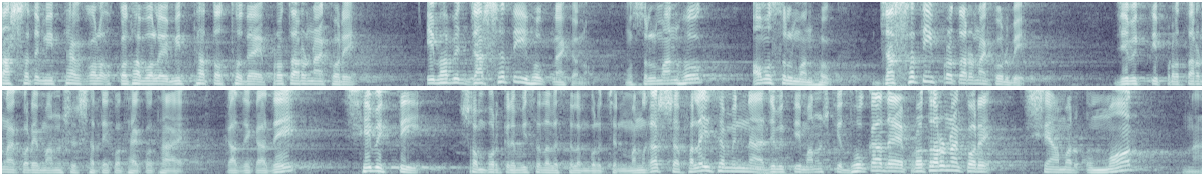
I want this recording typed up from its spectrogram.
তার সাথে মিথ্যা কথা বলে, মিথ্যা তথ্য দেয়, প্রতারণা করে। এভাবে যার সাথেই হোক না কেন, মুসলমান হোক, অমুসলমান হোক, যার সাথেই প্রতারণা করবে, যে ব্যক্তি প্রতারণা করে মানুষের সাথে কথায় কথায়, কাজে কাজে, সে ব্যক্তি সম্পর্কে নবী সাল্লাহ সাল্লাম বলেছেন মানগাসা ফালাইসা মিন্না যে ব্যক্তি মানুষকে ধোকা দেয়, প্রতারণা করে, সে আমার উম্মত না।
